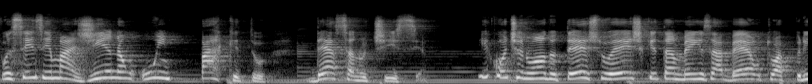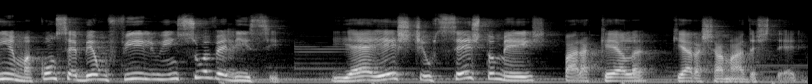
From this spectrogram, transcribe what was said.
Vocês imaginam o impacto dessa notícia? E continuando o texto, eis que também Isabel, tua prima, concebeu um filho em sua velhice e é este o sexto mês para aquela que era chamada estéril.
